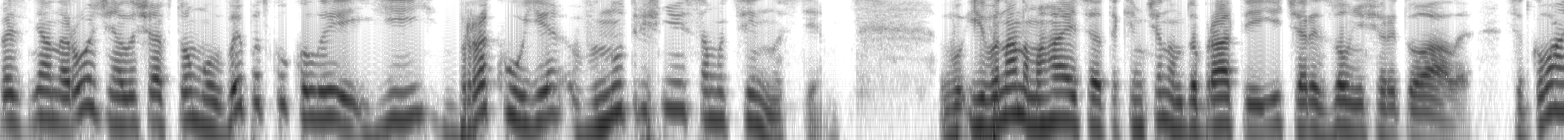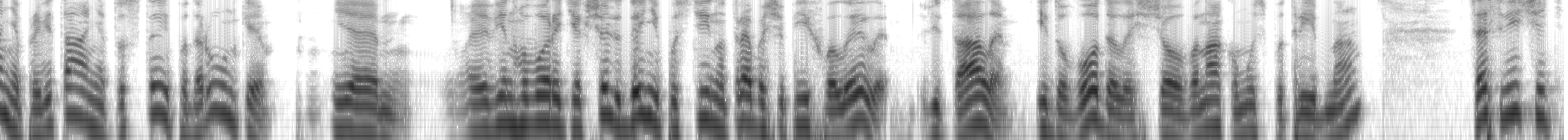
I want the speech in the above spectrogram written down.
без- дня народження лише в тому випадку, коли їй бракує внутрішньої самоцінності. І вона намагається таким чином добрати її через зовнішні ритуали: святкування, привітання, тости, подарунки. Е, е, він говорить: якщо людині постійно треба, щоб її хвалили, вітали і доводили, що вона комусь потрібна, це свідчить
